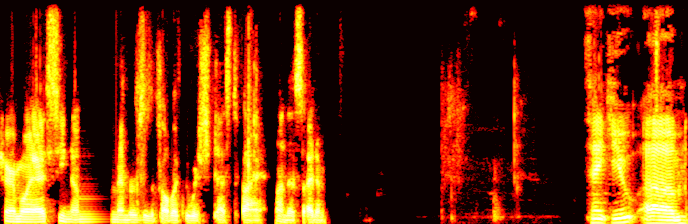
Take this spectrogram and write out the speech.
Chair Moy, I see no members of the public who wish to testify on this item. Thank you. Um,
